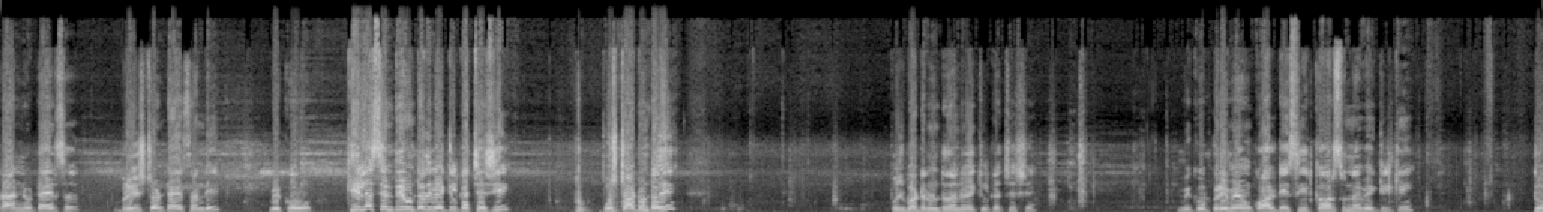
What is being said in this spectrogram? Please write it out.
Brand new tyres Bridgestone tyres అండి. మీకు కీలెస్ ఎంట్రీ ఉంటుంది వెహికల్కి వచ్చేసి పుష్ స్టార్ట్ ఉంటుంది పుష్ బటన్ ఉంటుందండి వెహికల్కి వచ్చేసి మీకు ప్రీమియం క్వాలిటీ సీట్ కవర్స్ ఉన్నాయి వెహికల్కి టూ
